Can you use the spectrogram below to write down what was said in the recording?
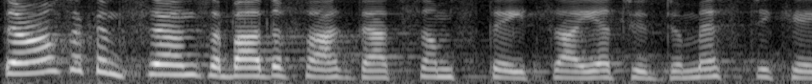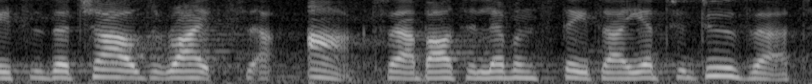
There are also concerns about the fact that some states are yet to domesticate the Child Rights Act. About 11 states are yet to do that.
